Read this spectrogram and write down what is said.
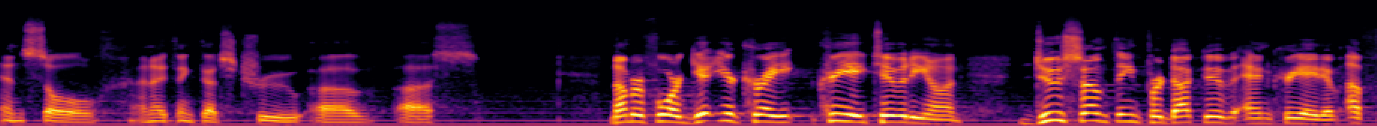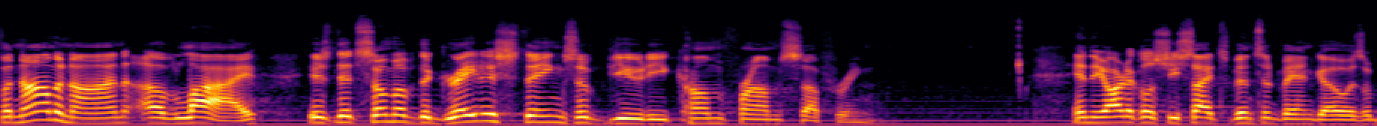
and soul. And I think that's true of us. Number four, get your cre- creativity on. Do something productive and creative. A phenomenon of life is that some of the greatest things of beauty come from suffering. In the article, she cites Vincent van Gogh as a,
